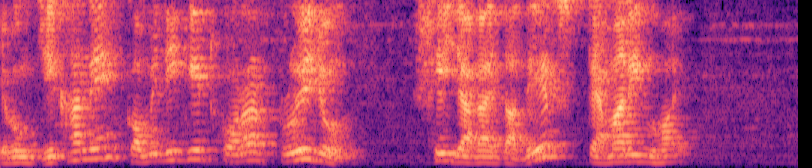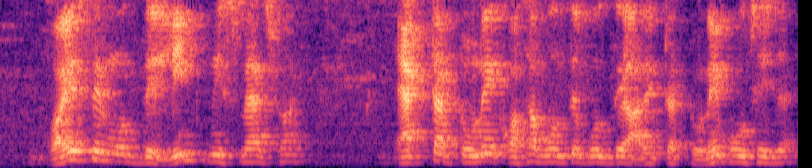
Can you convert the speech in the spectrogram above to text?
এবং যেখানে কমিউনিকেট করার প্রয়োজন, সেই জায়গায় তাদের স্ট্যামারিং হয়। ভয়েসের মধ্যে লিঙ্ক মিসম্যাচ হয়। একটা টোনে কথা বলতে বলতে আরেকটা টোনে পৌঁছে যায়।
